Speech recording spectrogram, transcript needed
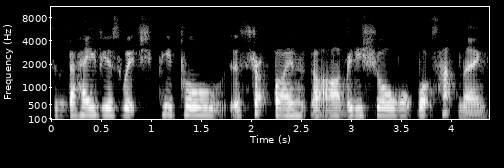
some behaviours which people are struck by and aren't really sure what's happening.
